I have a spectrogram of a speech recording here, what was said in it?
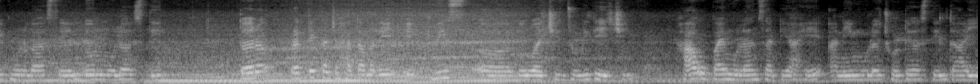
एक मुलगा असेल दोन मुलं असतील तर प्रत्येकाच्या हातामध्ये एकवीस दुर्वाची जुडी द्यायची. हा उपाय मुलांसाठी आहे आणि मुलं छोटे असतील तर आई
